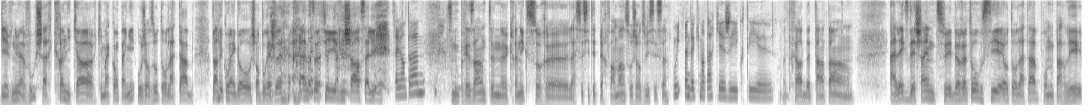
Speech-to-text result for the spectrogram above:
Bienvenue à vous, chers chroniqueurs qui m'accompagnez aujourd'hui autour de la table. Dans le coin gauche, on pourrait dire Anne-Sophie Richard, salut. Salut Antoine. Tu nous présentes une chronique sur euh, la société de performance aujourd'hui, c'est ça? Oui, un documentaire que j'ai écouté. Euh... On a très hâte de t'entendre. Alex Deschaines, tu es de retour aussi autour de la table pour nous parler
